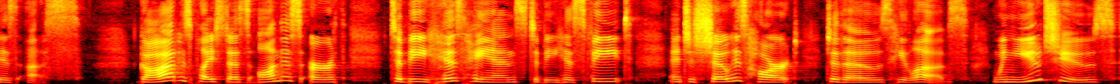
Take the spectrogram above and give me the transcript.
is us. God has placed us on this earth to be his hands, to be his feet, and to show his heart to those he loves. When you choose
